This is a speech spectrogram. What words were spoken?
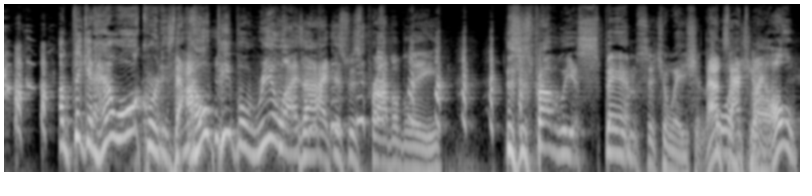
I'm thinking, how awkward is that? I hope people realize, all right, this was probably this is probably a spam situation. That's Poor that's my hope.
